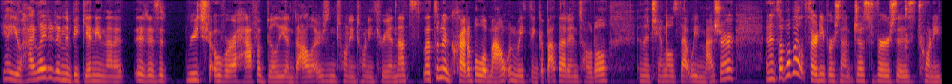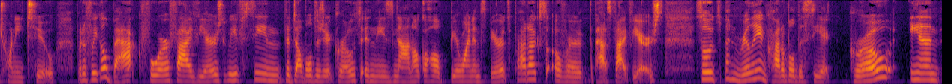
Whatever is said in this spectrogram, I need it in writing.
Yeah, you highlighted in the beginning that it, it is a reached over a half a billion dollars in 2023 and that's that's an incredible amount when we think about that in total and the channels that we measure. And it's up about 30% just versus 2022 but if we go back 4 or 5 years we've seen the double digit growth in these non-alcohol beer wine and spirits products over the past 5 years. So it's been really incredible to see it grow and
